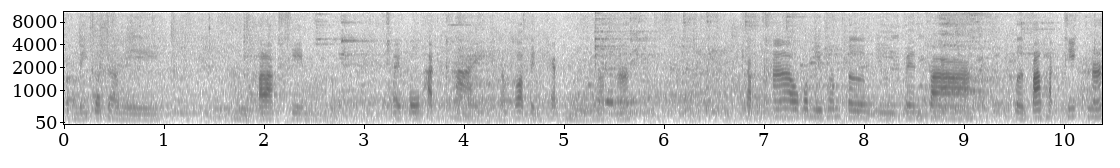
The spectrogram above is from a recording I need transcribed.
ตรงนี้ก็จะมีหมูปลาเค็มไชโป๊ผัดไข่ แล้วก็เป็นแคบหมูนะคะ กับข้าวก็มีเพิ่มเติมอีกเป็นปลาเหมือนปลาผัดพริกนะ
